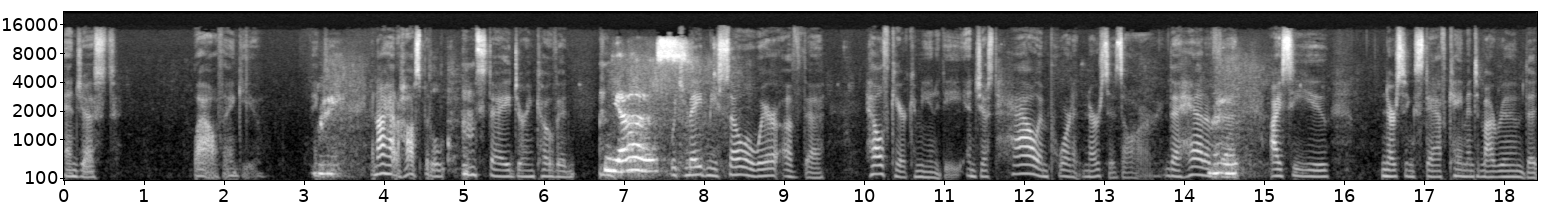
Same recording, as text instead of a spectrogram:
and just, wow, thank you. Thank right. you. And I had a hospital stay during COVID. Yes. Which made me so aware of the healthcare community and just how important nurses are. The head of right. the ICU nursing staff came into my room the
